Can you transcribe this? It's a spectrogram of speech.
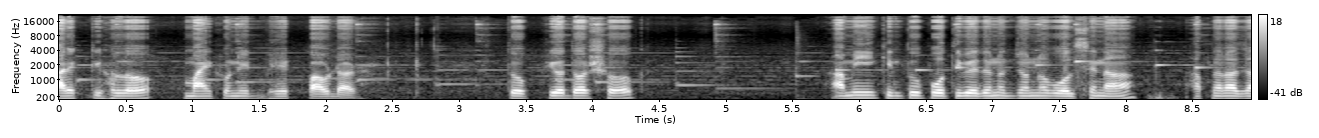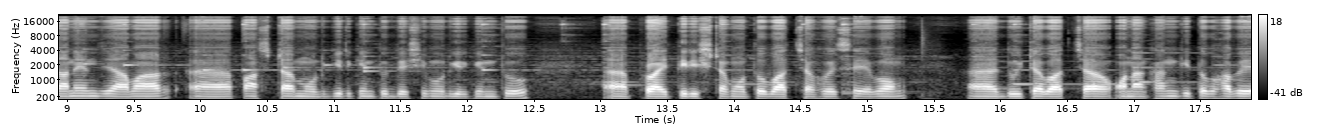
আরেকটি হলো মাইক্রোনিট ভেট পাউডার। তো প্রিয় দর্শক আমি কিন্তু প্রতিবেদনের জন্য বলছি না। আপনারা জানেন যে আমার পাঁচটা মুরগির কিন্তু, দেশি মুরগির কিন্তু প্রায় তিরিশটা মতো বাচ্চা হয়েছে এবং দুইটা বাচ্চা অনাকাঙ্ক্ষিতভাবে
